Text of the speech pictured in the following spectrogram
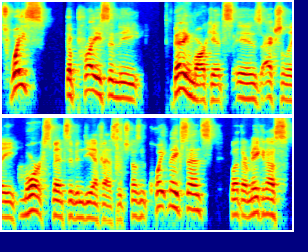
twice the price in the betting markets is actually more expensive in DFS, which doesn't quite make sense, but they're making us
